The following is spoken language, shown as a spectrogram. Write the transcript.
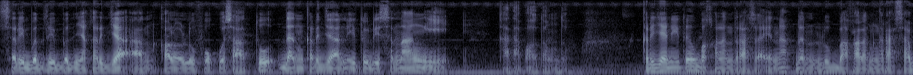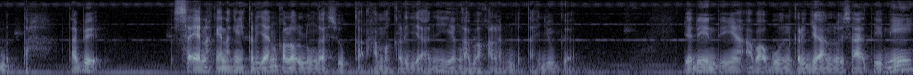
seribet-ribetnya kerjaan kalau lu fokus satu dan kerjaan itu disenangi kata potong tuh kerjaan itu bakalan terasa enak dan lu bakalan ngerasa betah. Tapi seenak-enaknya kerjaan kalau lu nggak suka sama kerjaannya ya nggak bakalan betah juga. Jadi intinya apa pun kerjaan lu saat ini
